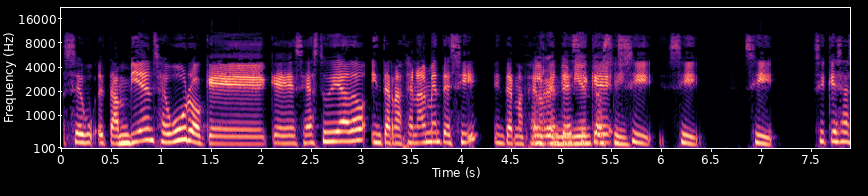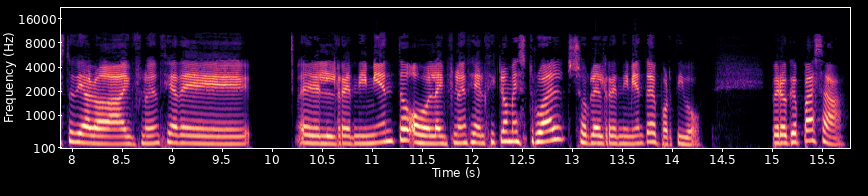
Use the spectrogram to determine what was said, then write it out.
segu- también seguro que, que se ha estudiado, internacionalmente sí, internacionalmente sí que sí. sí, sí, sí, sí que se ha estudiado la influencia de el rendimiento o la influencia del ciclo menstrual sobre el rendimiento deportivo. Pero ¿qué pasa?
